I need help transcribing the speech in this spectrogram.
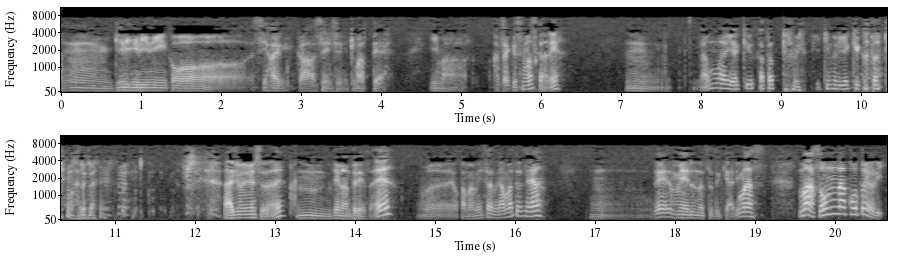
うーん、ギリギリにこう、支配下選手に決まって、今、活躍してますからね。うん。あんま野球語っても、いきなり野球語ってもあれだね。始まりましたね。うん、ペナントレースだね。うん、横浜ベイスターズ頑張ってほしいな。うん。で、メールの続きあります。まあ、そんなことより、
